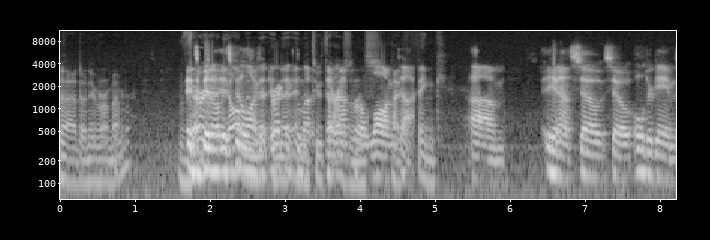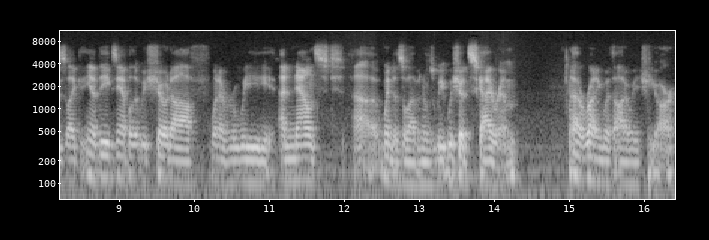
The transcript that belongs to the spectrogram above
uh, I don't even remember. It's Very been- it's been a long time. DirectX in the 11 has been around for a 2000s, long I think. Um, you know, so so older games like you know the example that we showed off whenever we announced uh, Windows 11 was we, we showed Skyrim uh, running with auto HDR.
